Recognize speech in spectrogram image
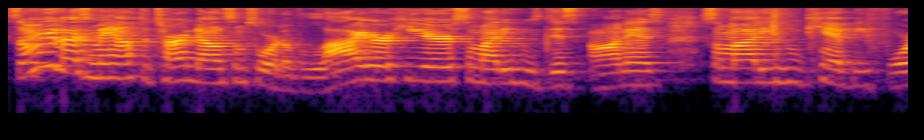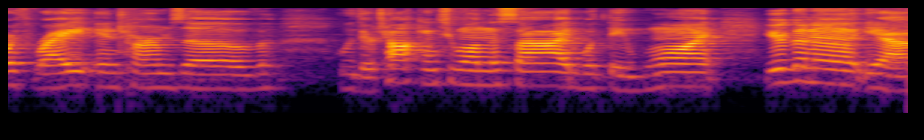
Some of you guys may have to turn down some sort of liar here, somebody who's dishonest, somebody who can't be forthright in terms of who they're talking to on the side, what they want. You're gonna, yeah,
